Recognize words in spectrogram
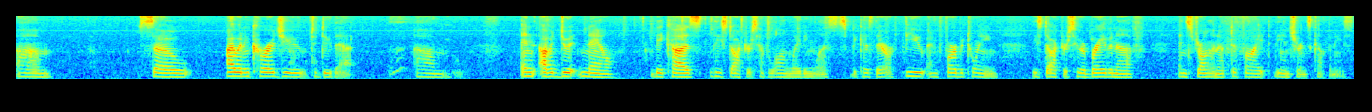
Um, so, I would encourage you to do that. Um, and I would do it now because these doctors have long waiting lists because there are few and far between these doctors who are brave enough and strong enough to fight the insurance companies.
